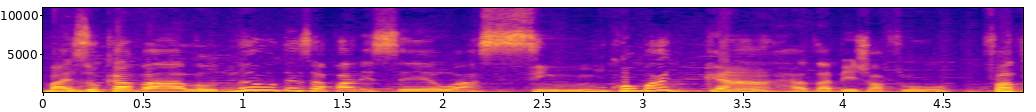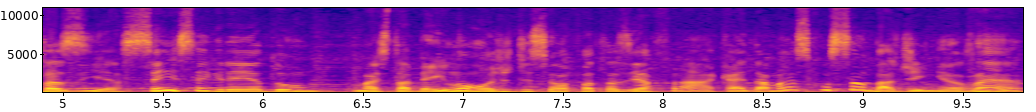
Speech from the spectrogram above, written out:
Mas o cavalo não desapareceu assim como a garra da beija-flor. Fantasia sem segredo, mas tá bem longe de ser uma fantasia fraca, ainda mais com sambadinhas, né?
